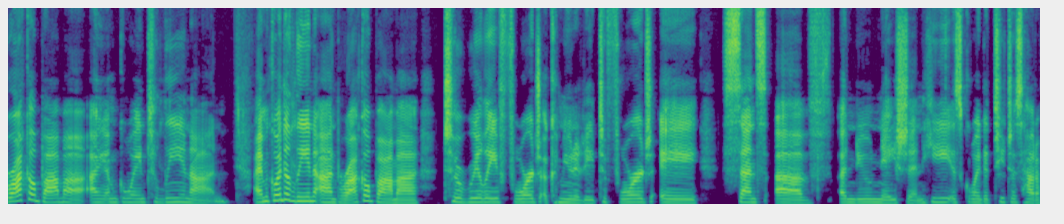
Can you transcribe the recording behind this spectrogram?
Barack Obama, I am going to lean on. I'm going to lean on Barack Obama to really forge a community, to forge a sense of a new nation. He is going to teach us how to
